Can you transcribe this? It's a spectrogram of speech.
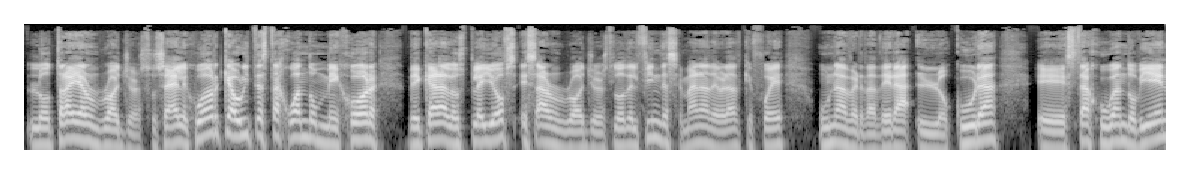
lo trae Aaron Rodgers. O sea, el jugador que ahorita está jugando mejor de cara a los playoffs es Aaron Rodgers. Lo del fin de semana, de verdad que fue una verdadera locura. Eh, está jugando bien,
